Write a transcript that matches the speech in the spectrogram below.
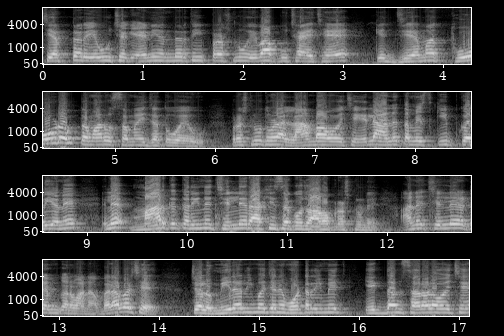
ચેપ્ટર એવું છે કે એની અંદરથી પ્રશ્નો એવા પૂછાય છે કે જેમાં થોડોક તમારો સમય જતો હોય એવું. પ્રશ્નો થોડા લાંબા હોય છે, એટલે આને તમે સ્કીપ કરી અને એટલે માર્ક કરીને છેલ્લે રાખી શકો છો આવા પ્રશ્નોને. આને છેલ્લે એટેમ્પ કરવાના, બરાબર છે? ચલો મિરર ઇમેજ અને વોટર ઇમેજ એકદમ સરળ હોય છે.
